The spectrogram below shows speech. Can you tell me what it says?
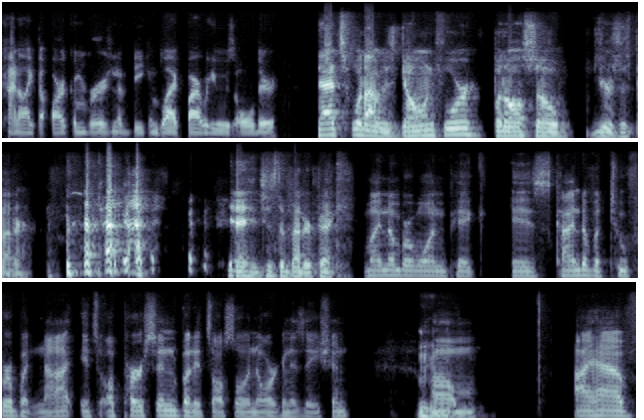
kind of like the Arkham version of Deacon Blackfire where he was older. That's what I was going for, but also yours is better. yeah, it's just a better pick. My number one pick is kind of a twofer, but not. It's a person, but it's also an organization. Mhm. Um, I have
